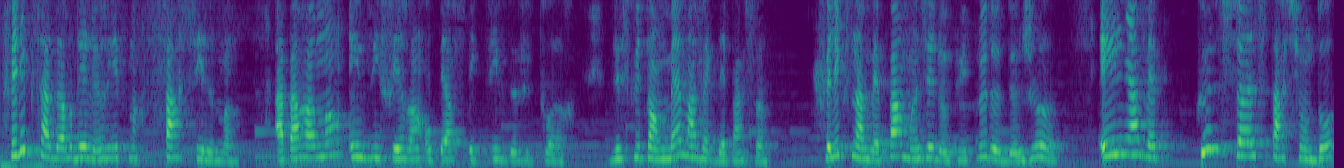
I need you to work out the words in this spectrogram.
Félix a gardé le rythme facilement, apparemment indifférent aux perspectives de victoire, discutant même avec des passants. Félix n'avait pas mangé depuis plus de deux jours et il n'y avait qu'une seule station d'eau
